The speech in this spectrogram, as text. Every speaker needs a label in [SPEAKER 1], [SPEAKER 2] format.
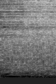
[SPEAKER 1] Yes.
